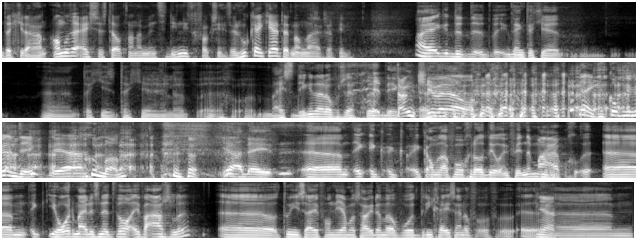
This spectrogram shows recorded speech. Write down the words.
dat je daar aan andere eisen stelt dan aan mensen die niet gevaccineerd zijn. Hoe kijk jij daar dan naar, Wim? Nou ja, ik, ik denk dat je, eh, dat je, dat je hele eh, wijze dingen daarover zegt, Dick. Dankjewel. Kijk, een compliment, Dick. Ja. Goed man. Ja, nee, ehm, ik, ik, ik, ik kan me daar voor een groot deel in vinden. Maar ehm, ik, je hoorde mij dus net wel even aarzelen. eh, toen je zei van, ja, maar zou je dan wel voor 3G zijn? Of, of, eh, ehm,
